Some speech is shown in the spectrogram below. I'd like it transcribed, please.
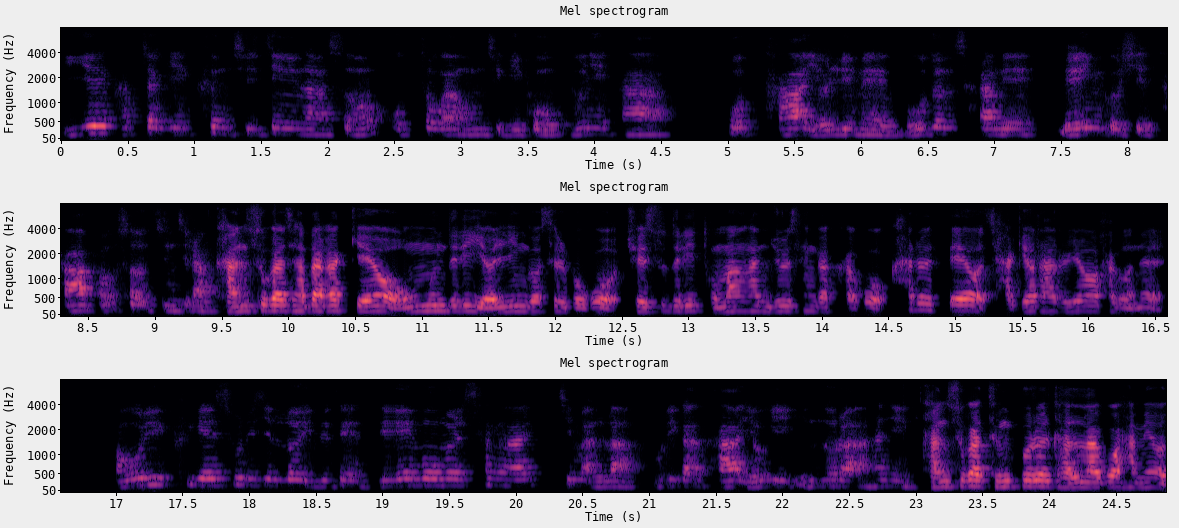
이에 갑자기 큰 지진이 나서 옥토가 움직이고 문이 다 곧 다 열림에 모든 사람의 메인 것이 다 벗어진지라. 간수가 자다가 깨어 옥문들이 열린 것을 보고 죄수들이 도망한 줄 생각하고 칼을 빼어 자결하려 하거늘. 바울이 크게 소리질러 이르되 내 몸을 상하지 말라. 우리가 다 여기 있노라 하니. 간수가 등불을 달라고 하며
